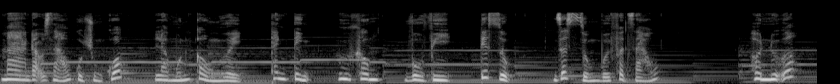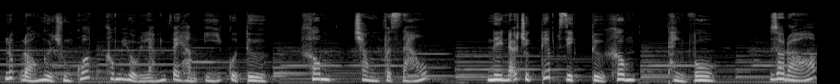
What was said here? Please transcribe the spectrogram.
Mà đạo giáo của Trung Quốc là muốn cầu người, thanh tịnh, hư không, vô vi, tiết dục, rất giống với Phật giáo. Hơn nữa, lúc đó người Trung Quốc không hiểu lắm về hàm ý của từ không trong Phật giáo, nên đã trực tiếp dịch từ không thành vô. Do đó,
